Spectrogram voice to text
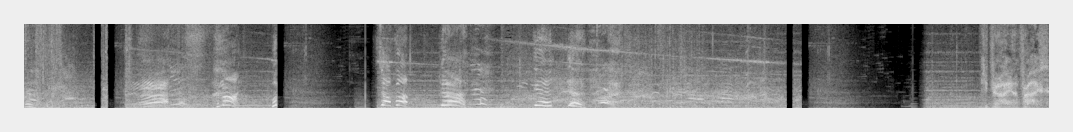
Come on! Stop up! Keep your eye on the prize.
